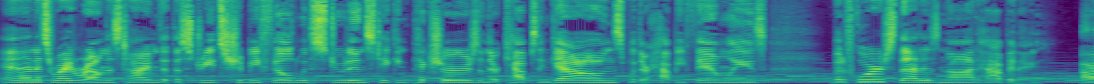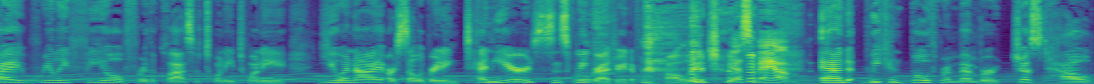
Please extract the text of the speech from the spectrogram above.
And it's right around this time that the streets should be filled with students taking pictures in their caps and gowns with their happy families. But of course, that is not happening. I really feel for the class of 2020. You and I are celebrating 10 years since we Oof. graduated from college. yes, ma'am. and we can both remember just how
